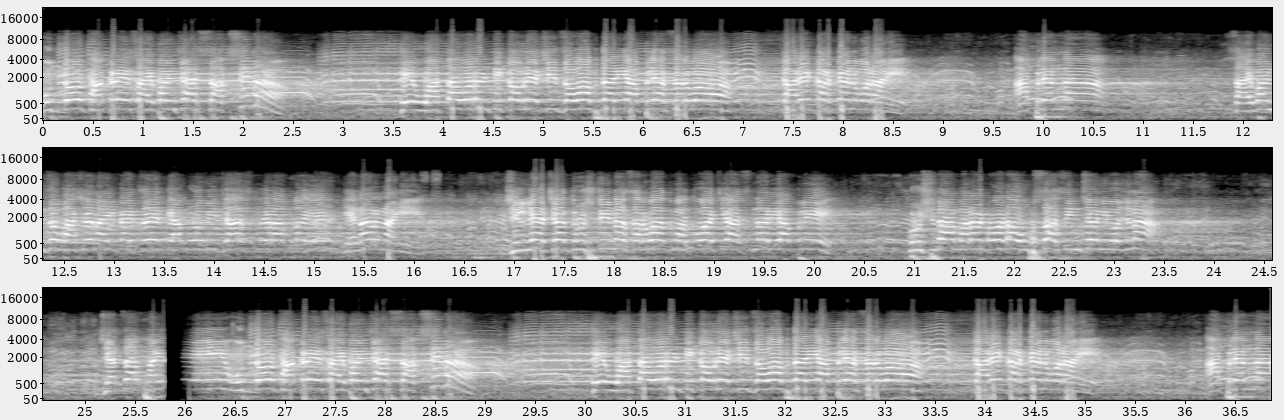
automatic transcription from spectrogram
उद्धव ठाकरे साहेबांच्या साक्षीनं हे वातावरण टिकवण्याची जबाबदारी आपल्या सर्व कार्यकर्त्यांवर आहे. आपल्यांना साहेबांचं भाषण ऐकायचंय त्यामुळे मी जास्त वेळ आपला हे घेणार नाही. जिल्ह्याच्या दृष्टीनं सर्वात महत्वाची असणारी आपली कृष्णा मराठवाडा उपसा सिंचन योजना ज्याचा फायदा वातावरण टिकवण्याची जबाबदारी आपल्या सर्व कार्यकर्त्यांवर आहे. आपल्यांना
